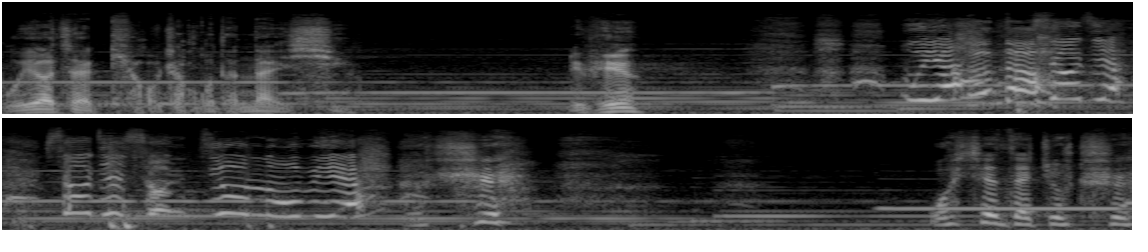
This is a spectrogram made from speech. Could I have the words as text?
不要再挑战我的耐心，吕平。不要！等等，小姐，小姐，求你救奴婢！我吃，我现在就吃。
